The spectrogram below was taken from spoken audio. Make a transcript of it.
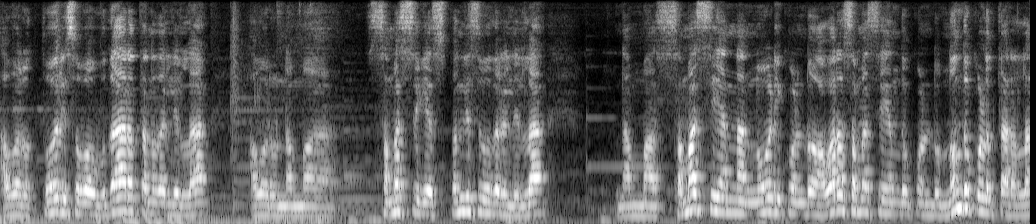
ಅವರು ತೋರಿಸುವ ಉದಾರತನದಲ್ಲಿಲ್ಲ, ಅವರು ನಮ್ಮ ಸಮಸ್ಯೆಗೆ ಸ್ಪಂದಿಸುವುದರಲ್ಲಿಲ್ಲ, ನಮ್ಮ ಸಮಸ್ಯೆಯನ್ನು ನೋಡಿಕೊಂಡು ಅವರ ಸಮಸ್ಯೆ ಎಂದುಕೊಂಡು ನೊಂದುಕೊಳ್ಳುತ್ತಾರಲ್ಲ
